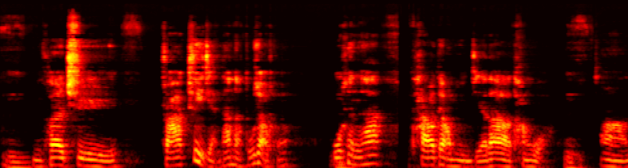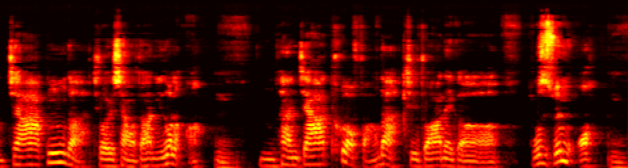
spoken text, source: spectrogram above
嗯。你可以去抓最简单的独角虫，无限它它要掉敏捷的糖果，嗯。啊、加攻的就是像我抓尼多朗，嗯。你看加特防的去抓那个不是水母，嗯。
